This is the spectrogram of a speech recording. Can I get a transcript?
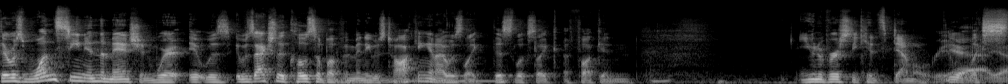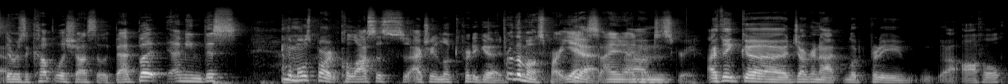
There was one scene in the mansion where it was it was actually a close up of him and he was talking and I was like, this looks like a fucking university kids demo reel. Yeah, like yeah. there was a couple of shots that looked bad, but I mean this For the most part, Colossus actually looked pretty good. for the most part, yes, Yeah, I, I don't um, disagree. I think uh, Juggernaut looked pretty uh, awful.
